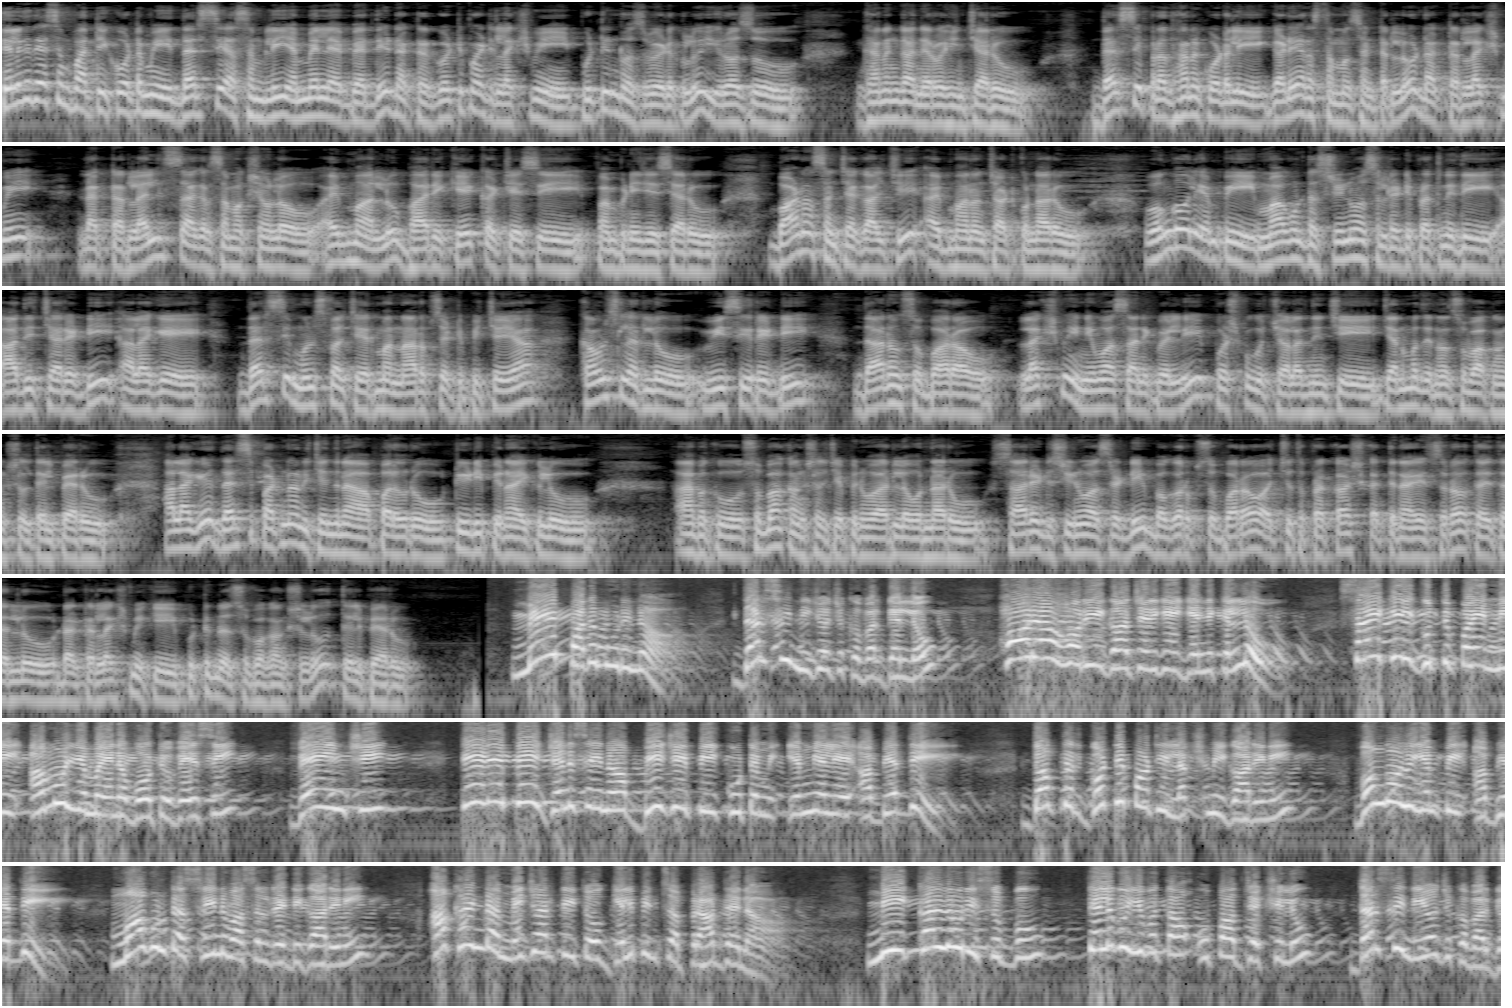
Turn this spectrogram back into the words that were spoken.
Telugu Desam party కూటమి Darsi assembly MLA అభ్యర్థి doctor Gottipati Lakshmi పుట్టినరోజు వేడుకలు ఈరోజు ఘనంగా నిర్వహించారు. దర్శి ప్రధాన కూడలి గడియార స్తంభం సెంటర్లో డాక్టర్ లక్ష్మి డాక్టర్ లలిత్ సాగర్ సమక్షంలో అభిమానులు భారీ కేక్ కట్ చేసి పంపిణీ చేశారు. బాణాసంచా కాల్చి అభిమానం చాటుకున్నారు. ఒంగోలు ఎంపీ మాగుంట శ్రీనివాసరెడ్డి ప్రతినిధి ఆదిత్యారెడ్డి అలాగే దర్శి మున్సిపల్ చైర్మన్ నారపశెట్టి పిచ్చయ్య కౌన్సిలర్లు విసి రెడ్డి దానం సుబ్బారావు లక్ష్మీ నివాసానికి వెళ్ళి పుష్పగుచ్చాలు అందించి జన్మదిన శుభాకాంక్షలు తెలిపారు. అలాగే దర్శి పట్టణానికి చెందిన పలువురు టీడీపీ నాయకులు ఆమెకు శుభాకాంక్షలు చెప్పిన వారిలో ఉన్నారు. సారెడ్డి శ్రీనివాసరెడ్డి బొగరపు సుబ్బారావు అచ్యుత ప్రకాష్ కత్తి నాగేశ్వరరావు తదితరులు డాక్టర్ లక్ష్మికి పుట్టినరోజు శుభాకాంక్షలు తెలిపారు. మే పదమూడున దర్శి నియోజకవర్గంలో హోరాహోరీగా జరిగే ఎన్నికల్లో సైకిల్ గుర్తుపై అమూల్యమైన ఓటు వేసి వేయించి టీడీపీ జనసేన బీజేపీ కూటమి ఎమ్మెల్యే అభ్యర్థి డాక్టర్ గొట్టిపాటి లక్ష్మి గారిని ఒంగోలు ఎంపీ అభ్యర్థి మాగుంట శ్రీనివాసులు రెడ్డి గారిని అఖండ మెజార్టీతో గెలిపించ ప్రార్థన. మీ కల్లూరి సుబ్బు తెలుగు యువత ఉపాధ్యక్షులు దర్శి నియోజకవర్గం.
